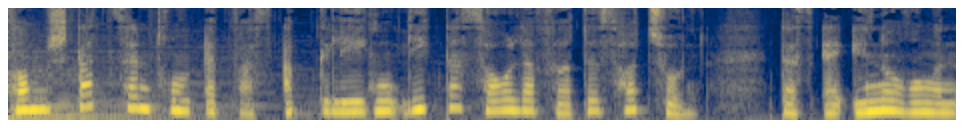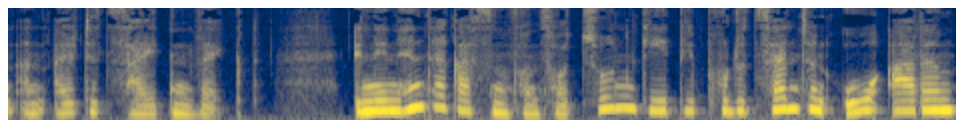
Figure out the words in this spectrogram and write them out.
Vom Stadtzentrum etwas abgelegen liegt das Seouler Viertel Sochun, das Erinnerungen an alte Zeiten weckt. In den Hintergassen von Sochun geht die Produzentin O. Adam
